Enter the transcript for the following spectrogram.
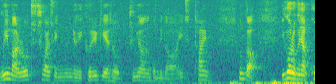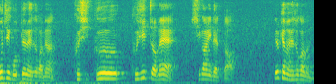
우리말로 추측할 수 있는 능력이 글읽기에서 중요한 겁니다. It's time. 그러니까 이거를 그냥 고지고대로 해석하면 그, 시, 그, 그 시점에 시간이 됐다. 이렇게만 해석하면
